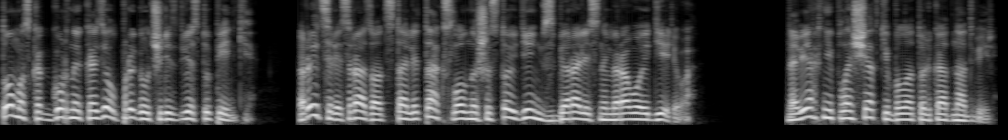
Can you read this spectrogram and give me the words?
Томас, как горный козел, прыгал через две ступеньки. Рыцари сразу отстали так, словно шестой день взбирались на мировое дерево. На верхней площадке была только одна дверь.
